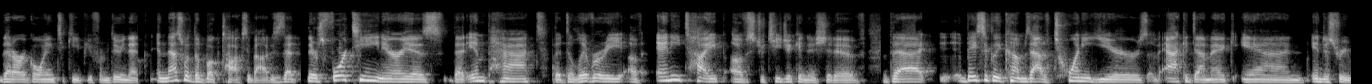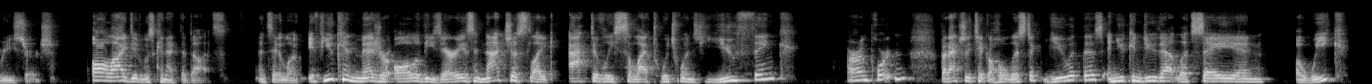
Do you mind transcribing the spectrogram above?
that are going to keep you from doing that. And that's what the book talks about is that there's 14 areas that impact the delivery of any type of strategic initiative that basically comes out of 20 years of academic and industry research. All I did was connect the dots. and say, look, if you can measure all of these areas and not just like actively select which ones you think are important, but actually take a holistic view at this, and you can do that, let's say, in a week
